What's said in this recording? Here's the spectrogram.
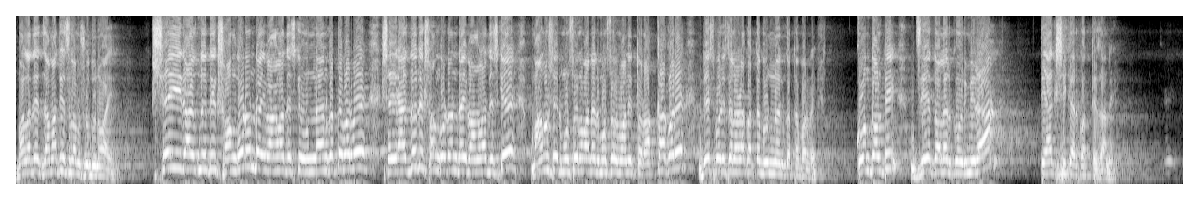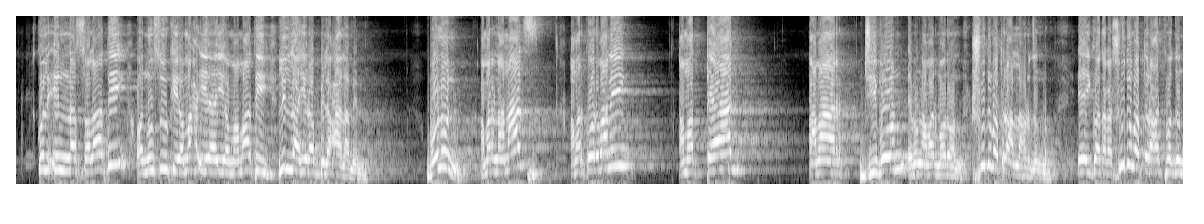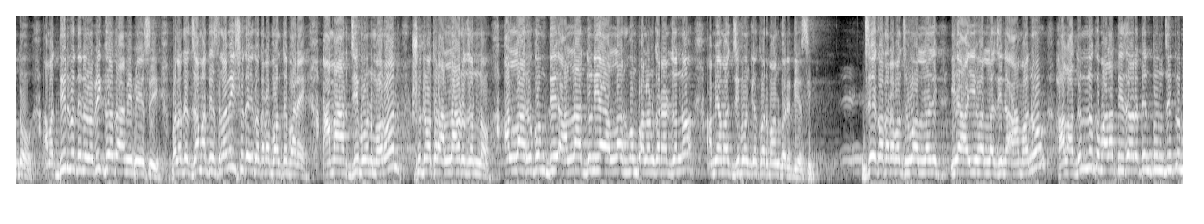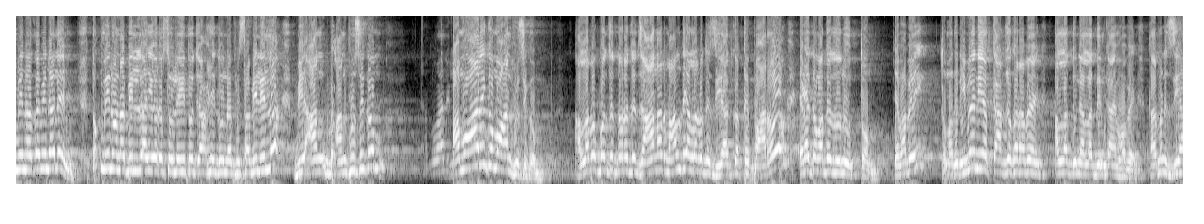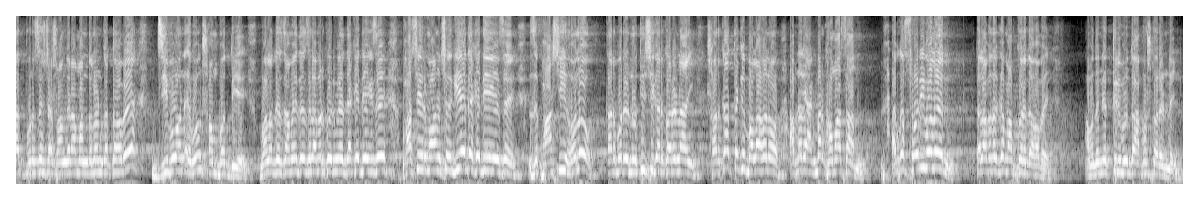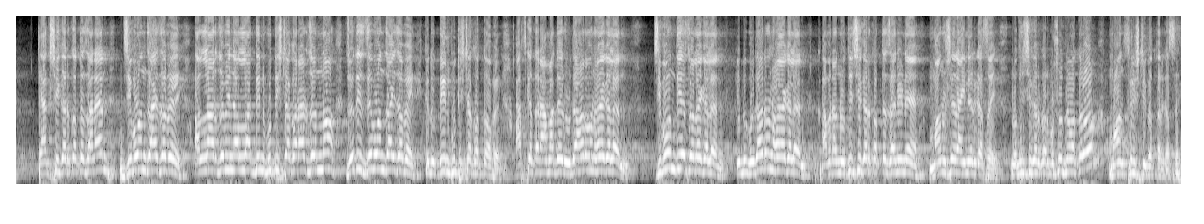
বাংলাদেশ জামাত ইসলাম শুধু নয়, সেই রাজনৈতিক সংগঠনটাই বাংলাদেশকে উন্নয়ন করতে পারবে, সেই রাজনৈতিক সংগঠনটাই বাংলাদেশকে মানুষের, মুসলমানের মুসলমানিত্ব রক্ষা করে, দেশ পরিচালনা করতে উন্নয়ন করতে পারবে। কোন দলটি? যে দলের কর্মীরা ত্যাগ স্বীকার করতে জানে। কুল ইন্না সলাতি ও নুসুকি ও মাহিয়াই ও মামাতি লিল্লাহি রাব্বিল আলামিন। বলুন, আমার নামাজ, আমার কোরবানি, আমার ত্যাগ আমার জীবন এবং আমার মরণ শুধুমাত্র আল্লাহর জন্য। এই কথাটা শুধুমাত্র আজ পর্যন্ত আমার দীর্ঘদিনের অভিজ্ঞতা আমি পেয়েছি। বলাদের জামাত ইসলামী শুধু এই কথাটা বলতে পারে, আমার জীবন, মরণ শুধুমাত্র আল্লাহর জন্য। আল্লাহর হুকুম দিয়ে আল্লাহর দুনিয়া, আল্লাহর হুকুম পালন করার জন্য আমি আমার জীবনকে কোরবান করে দিয়েছি। যে কথাটা বলছে আল্লাহ ইয়া আইয়ুহাল্লাযিনা আমানু, হাল আদুল্লুকুম আলা তিজারাতিন তুনজিকুম মিন আযাবিন আলিম তুমিনুনা বিল্লাহি ওয়া রাসূলিহি তুজাহিদুনা ফি সাবিলিল্লাহ বি আনফুসিকুম ওয়া আনফুসিকুম। আল্লাহ পাক বলছেন, তোমরা যে জান আর মাল দিয়ে আল্লাহর পথে জিহাদ করতে পারো, এটাই তোমাদের জন্য উত্তম। এভাবেই তোমাদের ইমানিয়াত কার্যকর হবে আল্লাহ দিন আল্লাহ দিন কায়েম হবে। তার মানে জিহাদ প্রচেষ্টা, সংগ্রাম, আন্দোলন করতে হবে, জীবন এবং সম্পদ দিয়ে। বাংলাদেশ জামায়াত ইসলামের কর্মীরা দেখে দিয়ে গেছে, ফাঁসির মঞ্চে গিয়ে দেখে দিয়ে গেছে যে ফাঁসি হলো, তারপরে নথি স্বীকার করে নাই। সরকার থেকে বলা হলো, আপনারা একবার ক্ষমা চান। একবার সরি বলেন, তাহলে আপনাদেরকে মাফ করে দেওয়া হবে। আমাদের নেতৃবৃন্দ আপোষ করেন নাই। ত্যাগ স্বীকার করতে জানেন, জীবন যায় যাবে। আল্লাহর জমিন আল্লাহর দিন প্রতিষ্ঠা করার জন্য যদি জীবন যায় যাবে, কিন্তু দিন প্রতিষ্ঠা করতে হবে। আজকে তারা আমাদের উদাহরণ হয়ে গেলেন, জীবন দিয়ে চলে গেলেন, কিন্তু উদাহরণ হয়ে গেলেন, আমরা নথি স্বীকার করতে জানি না মানুষের আইনের কাছে। নথি স্বীকার করব শুধুমাত্র মহান সৃষ্টিকর্তার কাছে।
